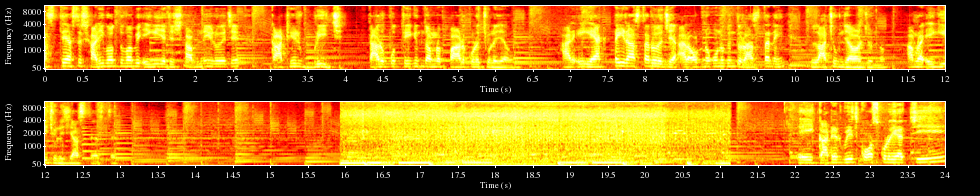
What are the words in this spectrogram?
আস্তে আস্তে সারিবদ্ধভাবে এগিয়ে যাচ্ছে। সামনেই রয়েছে কাঠের ব্রিজ, তার উপর থেকে কিন্তু আমরা পার করে চলে যাব। আর এই একটাই রাস্তা রয়েছে, আর অন্য কোনো কিন্তু রাস্তা নেই লাচুং যাওয়ার জন্য। আমরা এগিয়ে চলেছি আস্তে আস্তে। এই কাঠের ব্রিজ ক্রস করে যাচ্ছি।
